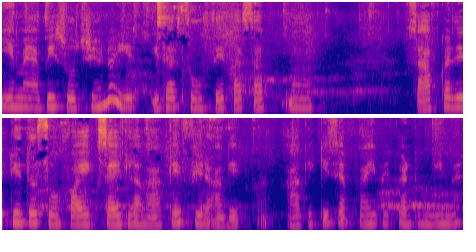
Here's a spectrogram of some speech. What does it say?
ये मैं अभी सोच रही हूँ ना, ये इधर सोफे का सब साफ़ कर देती हूँ तो सोफ़ा एक साइड लगा के फिर आगे आगे की सफ़ाई भी कर दूँगी मैं।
